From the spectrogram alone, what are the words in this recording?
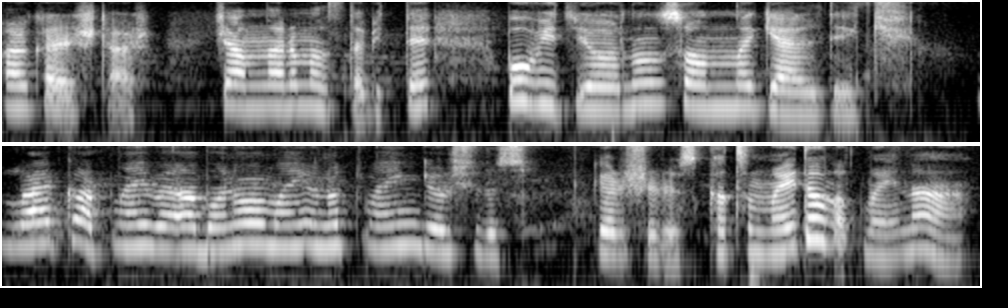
Arkadaşlar, camlarımız da bitti. Bu videonun sonuna geldik. Like atmayı ve abone olmayı unutmayın. Görüşürüz. Görüşürüz. Katılmayı da unutmayın ha.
